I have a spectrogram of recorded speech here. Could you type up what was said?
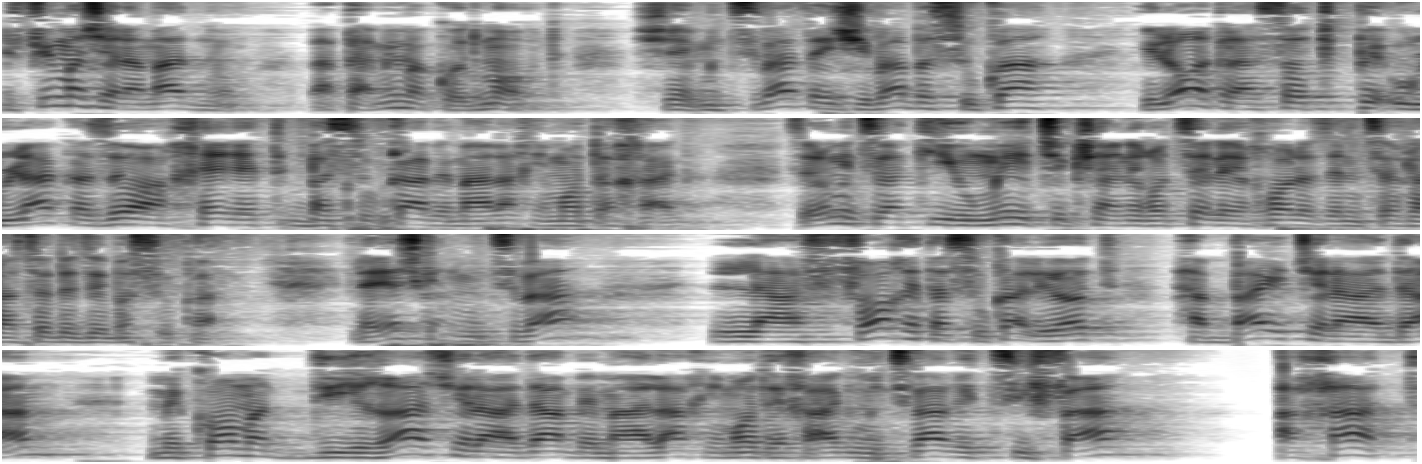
לפי מה שלמדנו בפעמים הקודמות, שמצוות הישיבה בסוכה היא לא רק לעשות פעולה כזו או אחרת בסוכה במהלך ימות החג. זה לא מצווה קיומית שכשאני רוצה לאכול אז אני צריך לעשות את זה בסוכה. אלא יש כאן מצווה להפוך את הסוכה להיות הבית של האדם, מקום הדירה של האדם במהלך ימות החג, מצווה רציפה, אחת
